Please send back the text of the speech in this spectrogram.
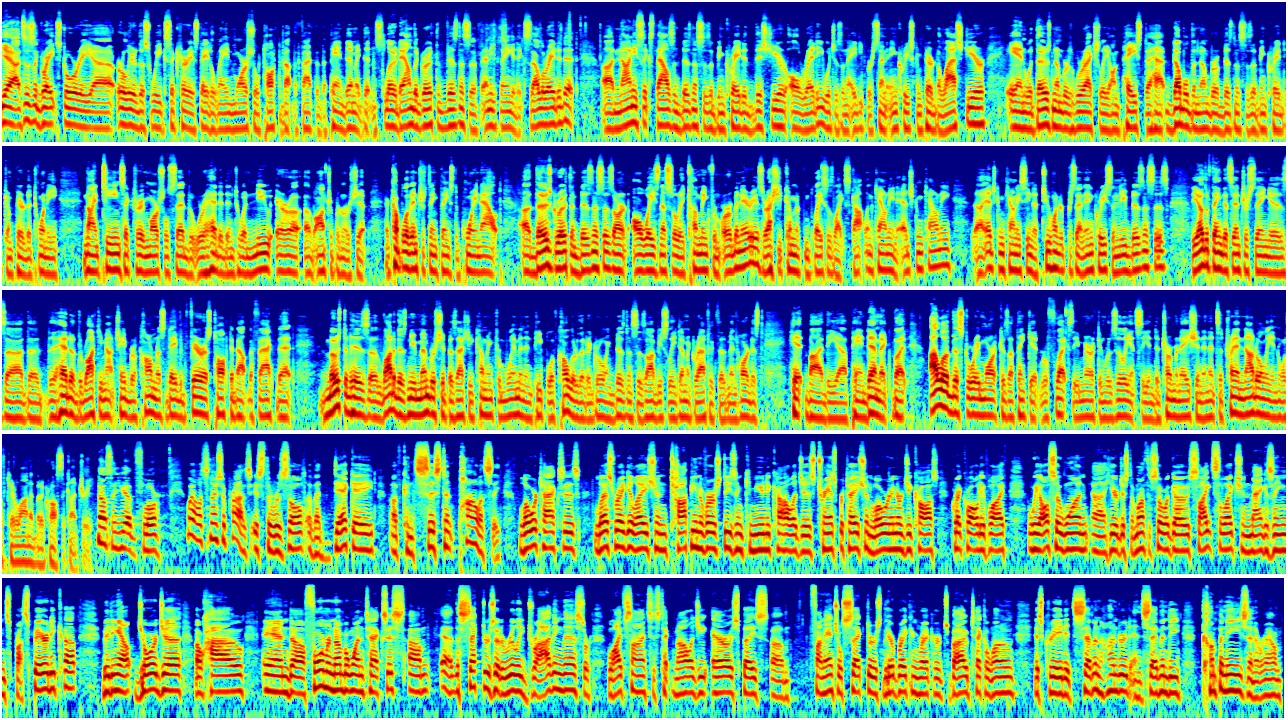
Yeah, this is a great story. Uh, earlier this week, Secretary of State Elaine Marshall talked about the fact that the pandemic didn't slow down the growth of business. If anything, it accelerated it. Uh, 96,000 businesses have been created this year already, which is an 80% increase compared to last year. And with those numbers, we're actually on pace to have double the number of businesses that have been created compared to 2019. Secretary Marshall said that we're headed into a new era of entrepreneurship. A couple of interesting things to point out. Uh, those growth in businesses aren't always necessarily coming from urban areas. They're actually coming from places like Scotland County and Edgecombe County. Uh, Edgecombe County seen a 200% increase in new businesses. The other thing that's interesting is uh, the, the head of the Rocky Mount Chamber of Commerce, David Ferris, talked about the fact that most of his, a lot of his new membership is actually coming from women and people of color that are growing businesses, obviously demographics that have been hardest hit by the uh, pandemic. But I love this story, Mark, because I think it reflects the American resiliency and determination, and it's a trend not only in North Carolina, but across the country. Nelson, you have the floor. Well, it's no surprise. It's the result of a decade of consistent policy. Lower taxes, less regulation, top universities and community colleges, transportation, lower energy costs, great quality of life. We also won uh, here just a month or so ago Site Selection Magazine's Prosperity Cup, beating out Georgia, Ohio, and uh, former number one Texas. Um, uh, the sectors that are really driving this are life sciences, technology, aerospace, um, financial sectors, they're breaking records. Biotech alone has created 770 companies and around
